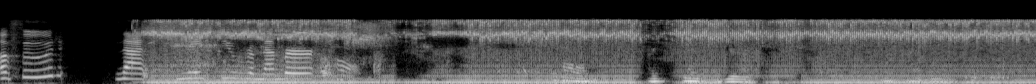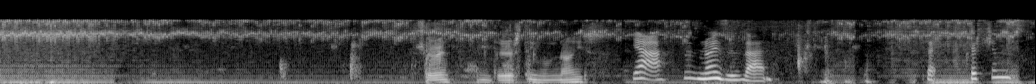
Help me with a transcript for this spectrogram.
A food that makes you remember home. Oh, I can't hear. Very interesting noise. Yeah, whose noise is that? Is that Christian's?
